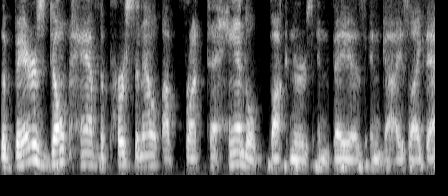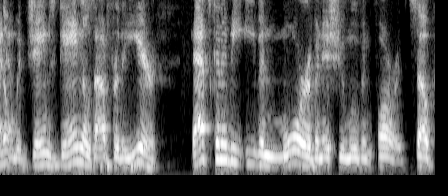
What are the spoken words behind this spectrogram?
the Bears don't have the personnel up front to handle Buckners and Veas and guys like that. Nope. And with James Daniels out for the year, that's going to be even more of an issue moving forward. So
